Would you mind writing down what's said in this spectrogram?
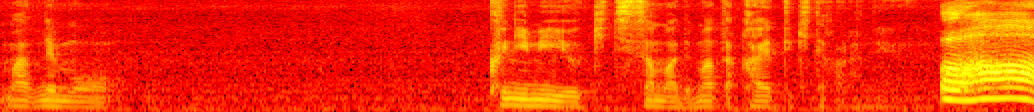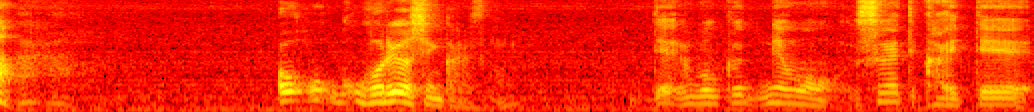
うん。まあでも国見諭吉様でまた帰ってきたからね。ああおおご両親からですか？で僕でもそうやって書いて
